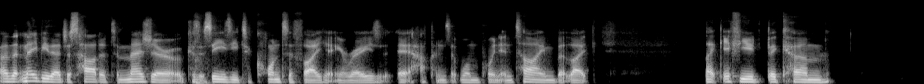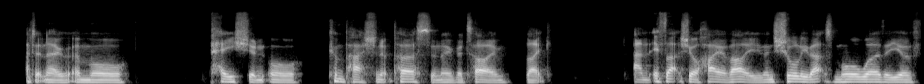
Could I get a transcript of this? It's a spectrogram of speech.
and that maybe they're just harder to measure because it's easy to quantify getting a raise it happens at one point in time but like like if you'd become i don't know a more patient or compassionate person over time like and if that's your higher value then surely that's more worthy of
